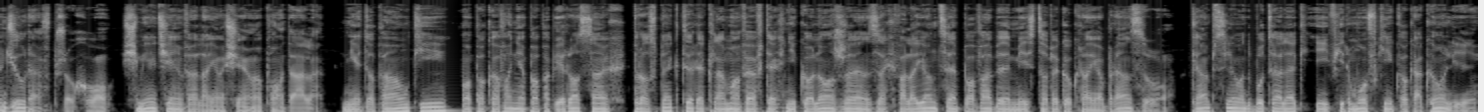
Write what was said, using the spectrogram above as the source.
Dziura w brzuchu, śmiecie walają się opodal. Niedopałki, opakowania po papierosach, prospekty reklamowe w technikolorze zachwalające powaby miejscowego krajobrazu, kapsle od butelek i firmówki Coca-Coli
